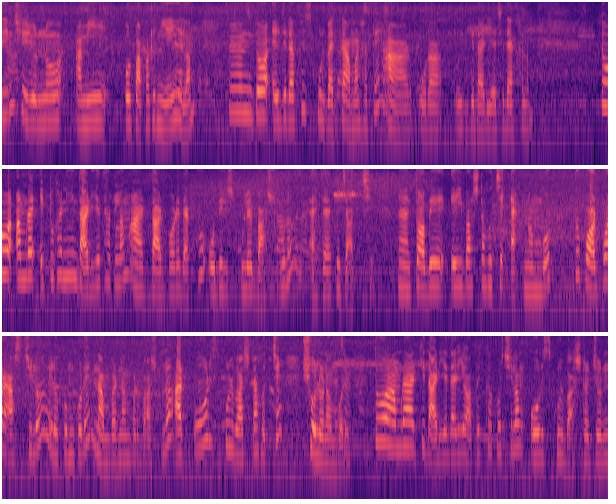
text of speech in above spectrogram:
দিন, সেই জন্য আমি ওর পাপাকে নিয়েই এলাম। তো এই যে দেখো স্কুল ব্যাগটা আমার হাতে আর ওরা ওইদিকে দাঁড়িয়ে আছে দেখালাম। তো আমরা একটুখানি দাঁড়িয়ে থাকলাম আর তারপরে দেখো ওদের স্কুলের বাসগুলো একে একে যাচ্ছে। হ্যাঁ, তবে এই বাসটা হচ্ছে এক নম্বর। তো পরপর আসছিল এরকম করে নাম্বার নাম্বার বাসগুলো আর ওর স্কুল বাসটা হচ্ছে ষোলো নম্বরে। তো আমরা আর কি দাঁড়িয়ে দাঁড়িয়ে অপেক্ষা করছিলাম ওর স্কুল বাসটার জন্য।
